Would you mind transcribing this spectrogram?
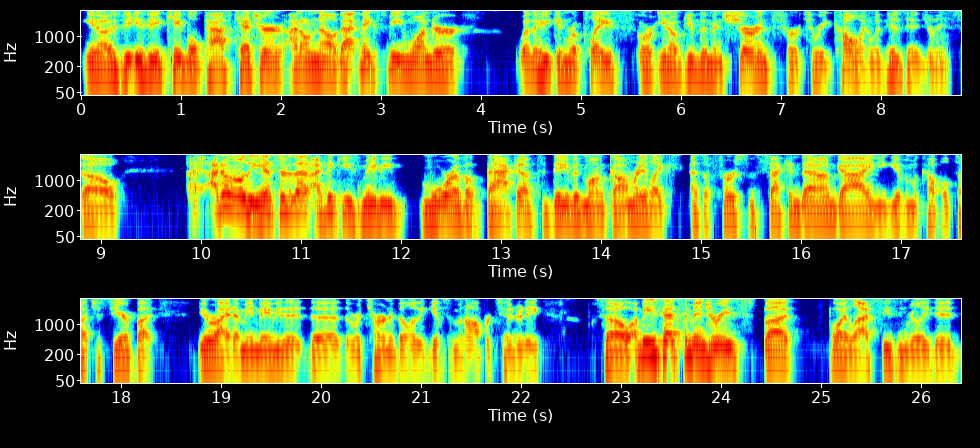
you know, is he is he a capable pass catcher? I don't know. That makes me wonder whether he can replace or you know give them insurance for Tarik Cohen with his injury. Mm-hmm. So. I, I don't know the answer to that. I think he's maybe more of a backup to David Montgomery, like as a first and second down guy, and you give him a couple touches here. But you're right. I mean, maybe the the the return ability gives him an opportunity. So, I mean, he's had some injuries, but boy, last season really did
